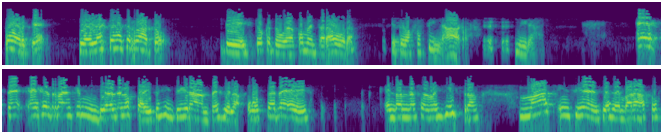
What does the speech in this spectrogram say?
porque tú hablaste hace rato de esto que te voy a comentar ahora, que te va a fascinar. Mira, este es el ranking mundial de los países integrantes de la OCDE, en donde se registran más incidencias de embarazos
